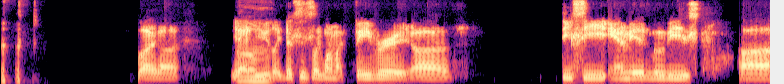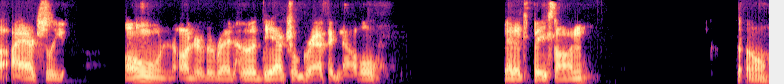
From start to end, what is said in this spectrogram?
but uh, yeah, um, dude, like this is like one of my favorite uh, DC animated movies. Uh, I actually own Under the Red Hood, the actual graphic novel that it's based on. So,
